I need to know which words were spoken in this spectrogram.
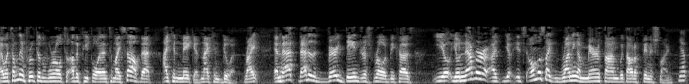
I want something to prove to the world, to other people, and to myself that I can make it and I can do it, right? And that that is a very dangerous road because you'll you'll never. Uh, you, it's almost like running a marathon without a finish line, Yep.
